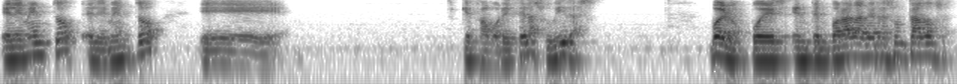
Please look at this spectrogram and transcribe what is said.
elemento, elemento eh, que favorece las subidas. Bueno, pues en temporada de resultados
